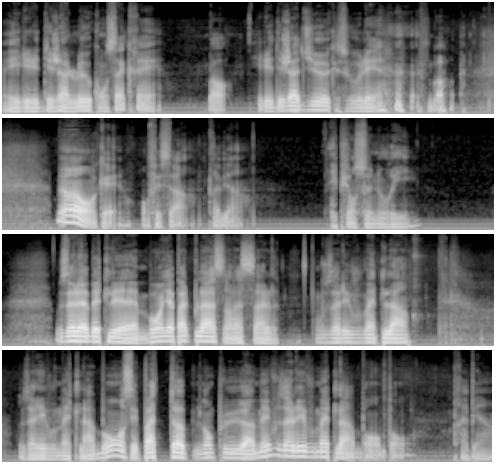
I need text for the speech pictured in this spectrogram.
Mais il est déjà le consacré. Bon, il est déjà Dieu, qu'est-ce que vous voulez? Bon. Non, ok, on fait ça, très bien. Et puis on se nourrit. Vous allez à Bethléem. Bon, il n'y a pas de place dans la salle. Vous allez vous mettre là. Vous allez vous mettre là. Bon, c'est pas top non plus, hein, mais vous allez vous mettre là. Bon, bon, très bien.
